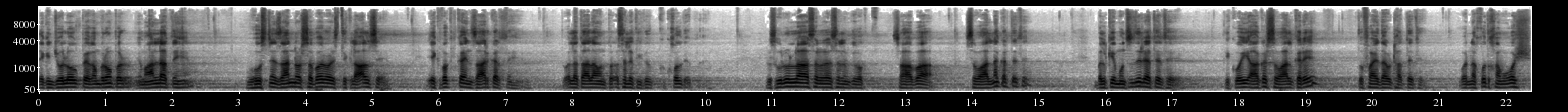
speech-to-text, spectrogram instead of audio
لیکن جو لوگ پیغمبروں پر ایمان لاتے ہیں، وہ حسن زن اور صبر اور استقلال سے ایک وقت کا انتظار کرتے ہیں تو اللہ تعالیٰ ان پر اصل حقیقت کو کھول دیتا ہے۔ رسول اللہ صلی اللہ علیہ وسلم کے وقت صحابہ سوال نہ کرتے تھے، بلکہ منتظر رہتے تھے کہ کوئی آ کر سوال کرے تو فائدہ اٹھاتے تھے۔ ورنہ خود خاموش،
